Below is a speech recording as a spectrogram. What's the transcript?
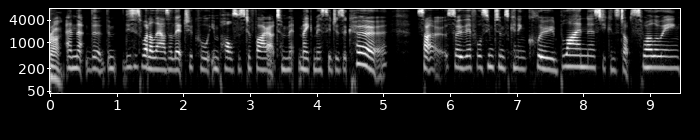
Right And that the, the this is what allows electrical impulses to fire out to me- make messages occur. So so therefore symptoms can include blindness, you can stop swallowing,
